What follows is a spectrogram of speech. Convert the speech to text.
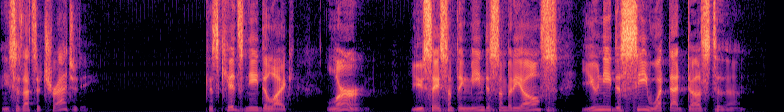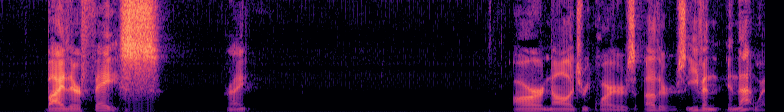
And he says that's a tragedy. Because kids need to like learn. You say something mean to somebody else, you need to see what that does to them by their face, right? Our knowledge requires others, even in that way.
